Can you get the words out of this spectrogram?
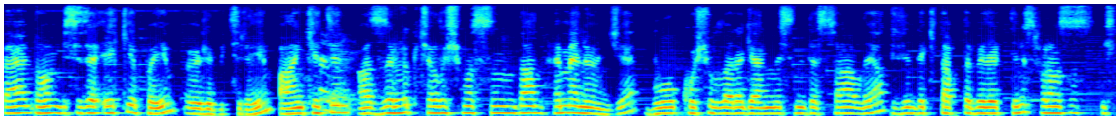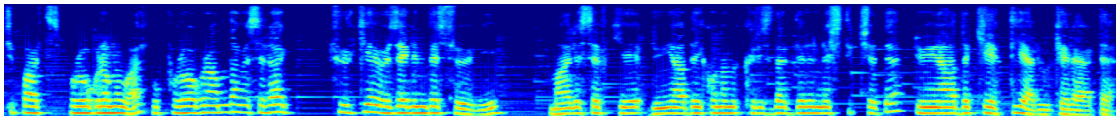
Ben son bir size ek yapayım, öyle bitireyim. Anketin evet. hazırlık çalışmasından hemen önce bu koşullara gelmesini de sağlayan sizin de kitapta belirttiğiniz Fransız İşçi Partisi programı var. Bu programda mesela Türkiye özelinde söyleyeyim. Maalesef ki dünyada ekonomik krizler derinleştikçe de dünyadaki diğer ülkelerde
